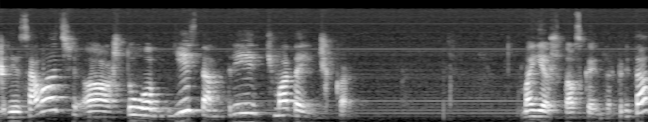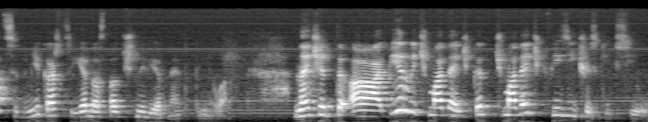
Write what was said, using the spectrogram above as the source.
рисовать, а, что есть там три чемоданчика. Моя шутовская интерпретация, но мне кажется, я достаточно верно это поняла. Значит, а, первый чемоданчик – это чемоданчик физических сил,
